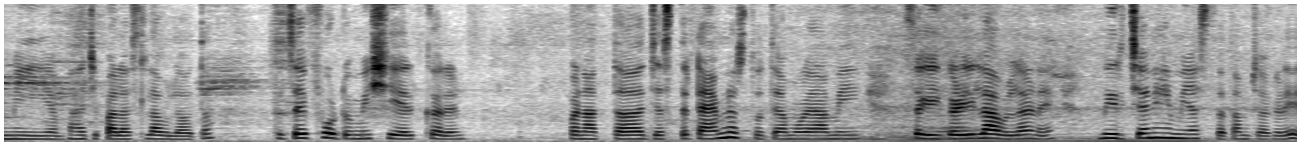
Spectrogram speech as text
मी भाजीपालाच लावला होता. त्याचा एक फोटो मी शेअर करेन. पण आत्ता जास्त टाईम नसतो त्यामुळे आम्ही सगळीकडे लावला नाही. मिरच्या नेहमी असतात आमच्याकडे.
